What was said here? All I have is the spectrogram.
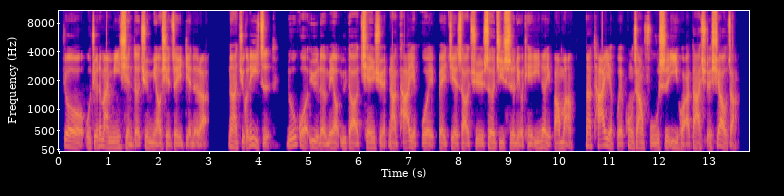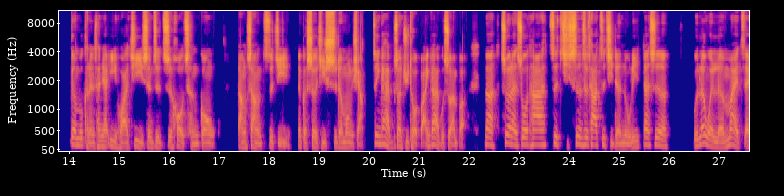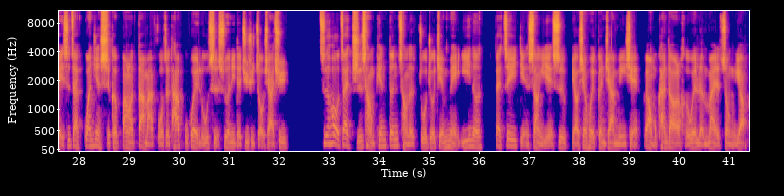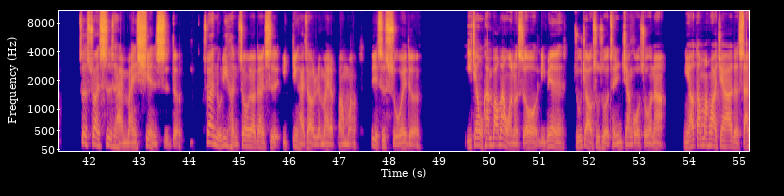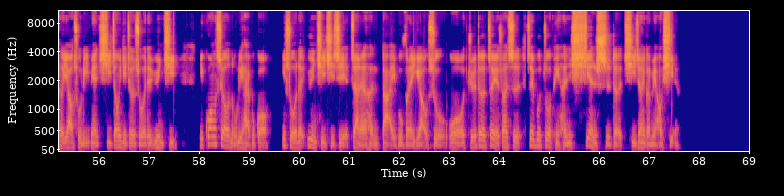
就我觉得蛮明显的去描写这一点的啦。那举个例子，如果遇人没有遇到千雪，那他也不会被介绍去设计师柳田一那里帮忙，那他也不会碰上服饰艺华大学的校长，更不可能参加艺华季，甚至之后成功当上自己那个设计师的梦想。这应该还不算剧透吧？应该还不算吧？那虽然说他自己甚至他自己的努力，但是呢？我认为人脉在也是在关键时刻帮了大满，否则他不会如此顺利的继续走下去。之后在职场篇登场的佐久间美一呢，在这一点上也是表现会更加明显，让我们看到了何谓人脉的重要。这算是还蛮现实的。虽然努力很重要，但是一定还是要有人脉的帮忙。这也是所谓的以前我看《爆漫王》的时候，里面主角叔叔曾经讲过说，那。你要当漫画家的三个要素里面，其中一点就是所谓的运气。你光是有努力还不够，你所谓的运气其实也占了很大一部分的要素。我觉得这也算是这部作品很现实的其中一个描写。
